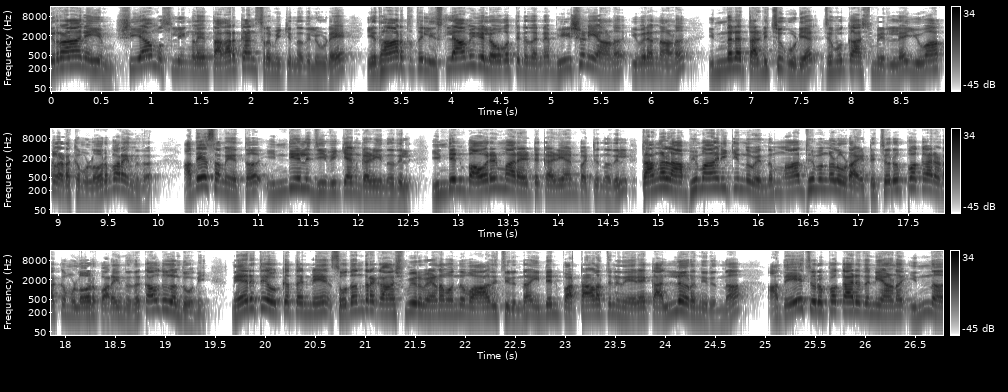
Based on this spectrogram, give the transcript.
ഇറാനെയും ഷിയ മുസ്ലിങ്ങളെയും തകർക്കാൻ ശ്രമിക്കുന്നതിലൂടെ യഥാർത്ഥത്തിൽ ഇസ്ലാമിക ലോകത്തിന് തന്നെ ഭീഷണിയാണ് ഇവരെന്നാണ് ഇന്നലെ തടിച്ചുകൂടിയ ജമ്മു കാശ്മീരിലെ യുവാക്കളടക്കമുള്ളവർ പറയുന്നത്. അതേസമയത്ത് ഇന്ത്യയിൽ ജീവിക്കാൻ കഴിയുന്നതിൽ ഇന്ത്യൻ പൗരന്മാരായിട്ട് കഴിയാൻ പറ്റുന്നതിൽ തങ്ങൾ അഭിമാനിക്കുന്നുവെന്നും മാധ്യമങ്ങളോടായിട്ട് ചെറുപ്പക്കാരടക്കമുള്ളവർ പറയുന്നത് കൗതുകം തോന്നി. നേരത്തെ ഒക്കെ തന്നെ സ്വതന്ത്ര കാശ്മീർ വേണമെന്ന് വാദിച്ചിരുന്ന ഇന്ത്യൻ പട്ടാളത്തിന് നേരെ കല്ലെറിഞ്ഞിരുന്ന അതേ ചെറുപ്പക്കാർ തന്നെയാണ് ഇന്ന്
